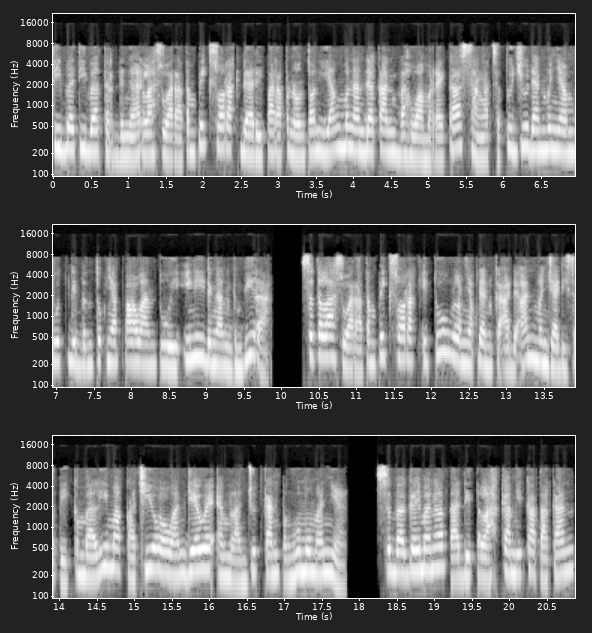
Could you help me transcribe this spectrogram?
Tiba-tiba terdengarlah suara tempik sorak dari para penonton yang menandakan bahwa mereka sangat setuju dan menyambut dibentuknya Pawan Tui ini dengan gembira. Setelah suara tempik sorak itu lenyap dan keadaan menjadi sepi kembali maka Wan GWM lanjutkan pengumumannya. Sebagaimana tadi telah kami katakan,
